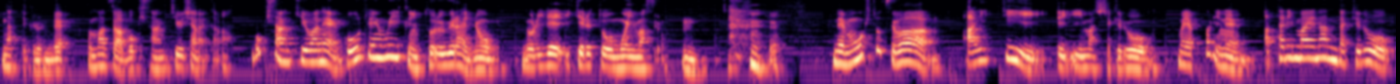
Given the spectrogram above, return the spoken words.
になってくるんで、まずは簿記3級じゃないかな。簿記3級はね、ゴールデンウィークに取るぐらいのノリでいけると思いますよ。うん。で、もう一つは、IT って言いましたけど、まあ、やっぱりね、当たり前なんだけど、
